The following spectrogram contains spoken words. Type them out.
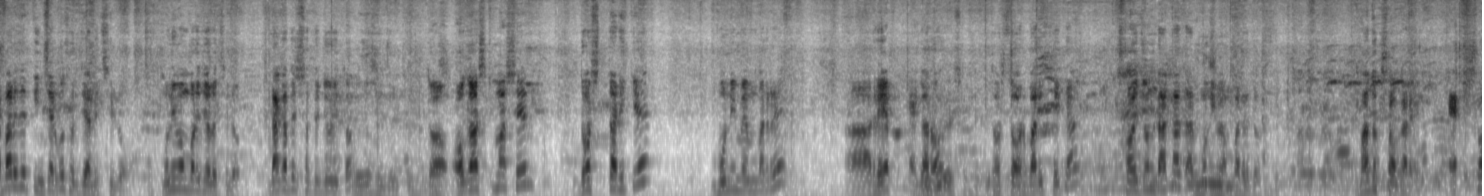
এবারে যে তিন চার বছর জেলে ছিল। মনি মেম্বারের জেলে ছিল। ডাকাতের সাথে জড়িত। তো অগাস্ট মাসের দশ তারিখে মনি মেম্বারে রেপ এগারো ধরছে ওর বাড়ি থেকে। ছয়জন ডাকাত আর মনি মেম্বারে ধরছে। মাদক সহকারে একশো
